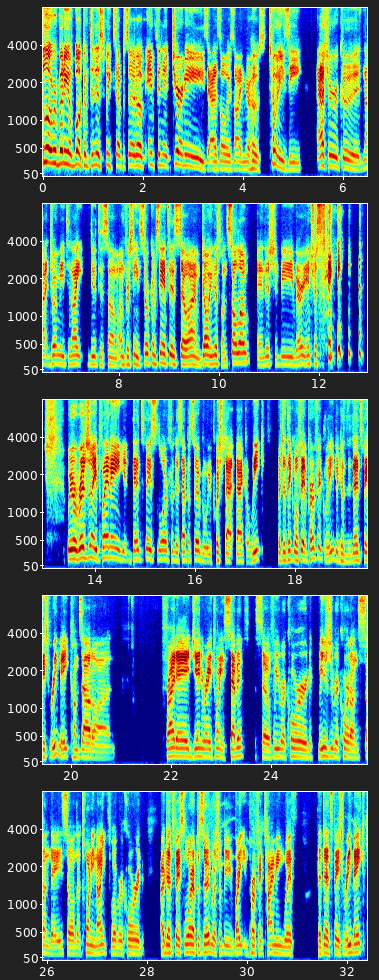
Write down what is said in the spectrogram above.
Hello, everybody, and welcome to this week's episode of Infinite Journeys. As always, I'm your host, Tony Z. Asher could not join me tonight due to some unforeseen circumstances, so I'm going this one solo, and this should be very interesting. we were originally planning Dead Space lore for this episode, but we pushed that back a week, which I think will fit perfectly because the Dead Space remake comes out on Friday, January 27th. So if we record, we usually record on Sunday. So on the 29th, we'll record our Dead Space lore episode, which will be right in perfect timing with the Dead Space remake.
